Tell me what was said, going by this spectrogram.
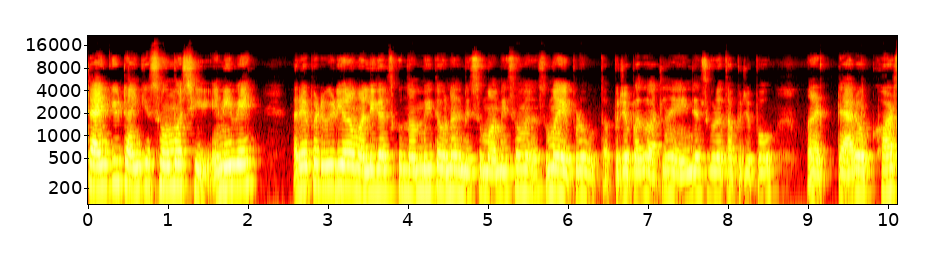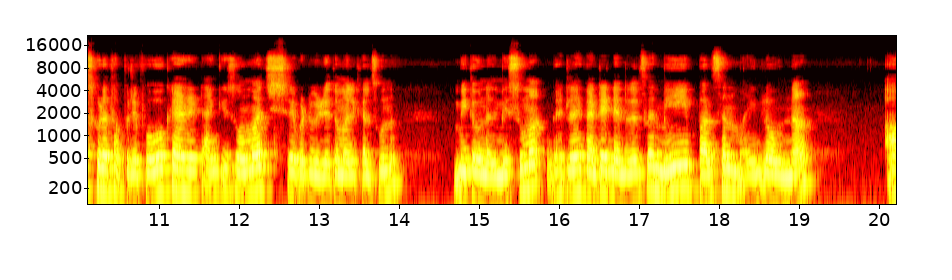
Thank you thank you so much anyway రేపటి వీడియోలో మళ్ళీ కలుసుకుందాం. మీతో ఉన్నది మీ సుమ. మీ సుమ సుమ ఎప్పుడు తప్పు చెప్పదు. అట్లనే ఏంజల్స్ కూడా తప్పు చెప్పవు. మన టారో కార్డ్స్ కూడా తప్పు చెప్పు ఓకే అండి. Thank you so much. రేపటి వీడియోతో మళ్ళీ కలుసుకుందాం. మీతో ఉన్నది మీ సుమ. గట్లనే కంటెంట్ ఎంత తెలుసు మీ పర్సన్ మైండ్లో ఉన్న ఆ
